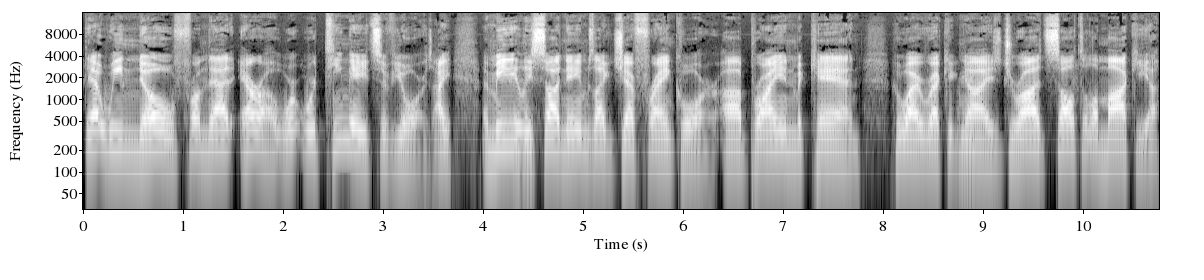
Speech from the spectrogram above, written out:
that we know from that era were, were teammates of yours. I immediately mm-hmm. saw names like Jeff Francoeur, uh, Brian McCann, who I recognize, mm-hmm. Jarrod Saltalamacchia,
